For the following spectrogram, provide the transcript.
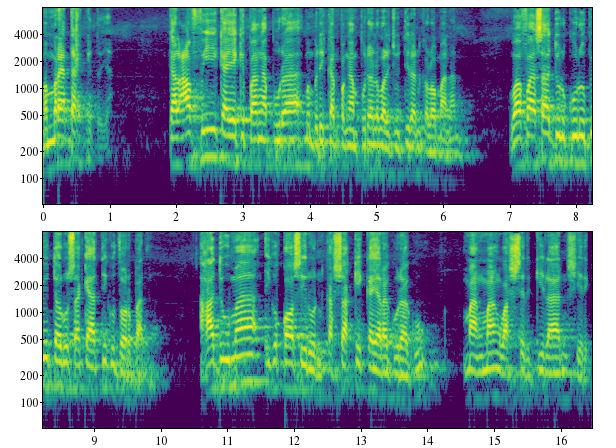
Memeretek gitu ya. Kal afi kayak ke pangapura memberikan pengampunan wal judi dan kelomanan. Wa fasadul qulubi terusake hati ku. Ahaduma iku qasirun kasyaki kaya ragu-ragu mang-mang wasirkilan syirik.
